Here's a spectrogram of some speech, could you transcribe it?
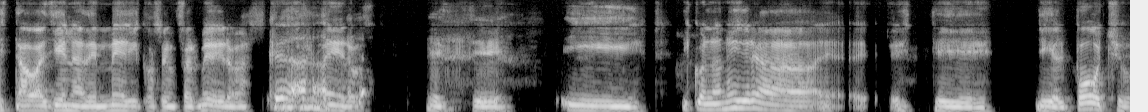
estaba llena de médicos, enfermeras, enfermeros. este, y, y con la negra eh, este, y el pocho,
